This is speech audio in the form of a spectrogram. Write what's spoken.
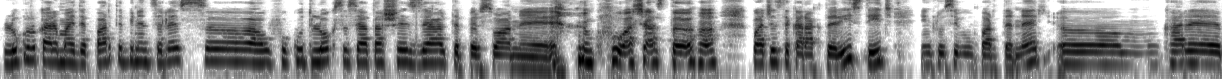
lucruri care mai departe, bineînțeles, uh, au făcut loc să se atașeze alte persoane cu, această, cu aceste caracteristici, inclusiv un partener, uh, în care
